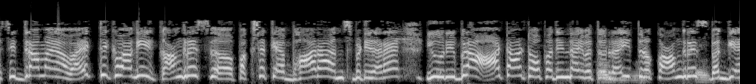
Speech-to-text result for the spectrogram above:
ಸಿದ್ದರಾಮಯ್ಯ ವೈಯಕ್ತಿಕವಾಗಿ ಕಾಂಗ್ರೆಸ್ ಪಕ್ಷಕ್ಕೆ ಭಾರ ಅನ್ಸ್ಬಿಟ್ಟಿದ್ದಾರೆ. ಇವರಿಬ್ಬರ ಆಟಾಟೋಪದಿಂದ ಇವತ್ತು ರೈತರು ಕಾಂಗ್ರೆಸ್ ಬಗ್ಗೆ.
